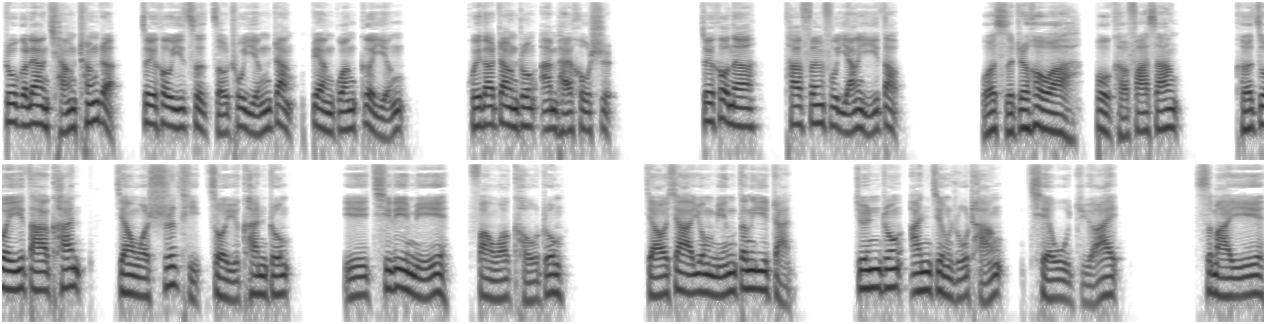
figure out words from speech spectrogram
诸葛亮强撑着最后一次走出营帐，遍观各营，回到帐中安排后事。最后呢，他吩咐杨仪道：“我死之后啊，不可发丧，可做一大龛，将我尸体坐于龛中，以七粒米放我口中。”脚下用明灯一盏，军中安静如常，切勿举哀。司马懿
